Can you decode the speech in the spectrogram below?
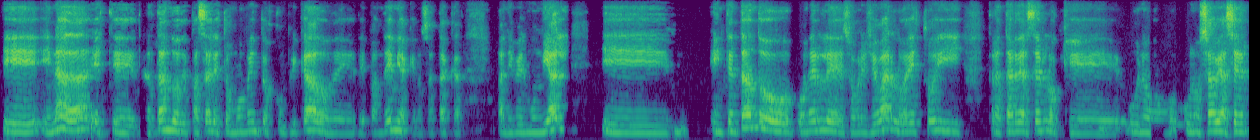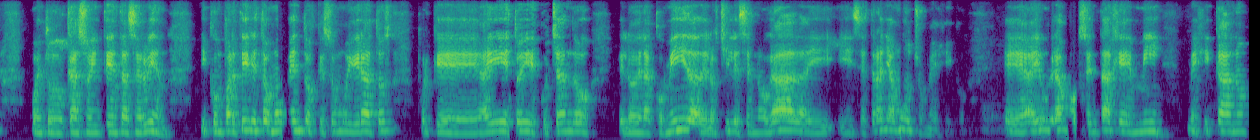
Y, nada, este, tratando de pasar estos momentos complicados de, pandemia que nos ataca a nivel mundial y intentando ponerle, sobrellevarlo a esto y tratar de hacer lo que uno, uno sabe hacer o en todo caso intenta hacer bien y compartir estos momentos que son muy gratos, porque ahí estoy escuchando lo de la comida, de los chiles en nogada y, se extraña mucho México. Eh, hay un gran porcentaje en mí mexicano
